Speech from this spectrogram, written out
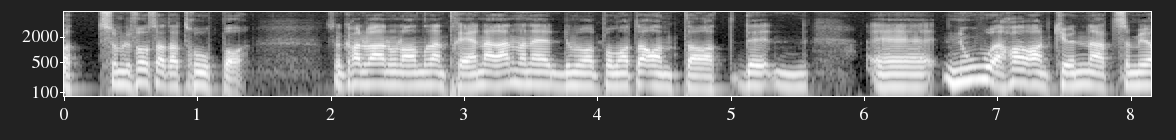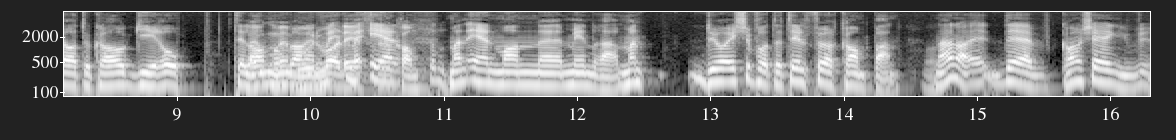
at Som du fortsatt har tro på. Som kan være noen andre enn treneren, men jeg, du må på en måte anta at det, eh, noe har han kunnet som gjør at du klarer å gire opp til Men, andre men hvor var det med, med før en- kampen? men én mann eh, mindre. Men du har ikke fått det til før kampen. Nei da, det kan ikke, jeg,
